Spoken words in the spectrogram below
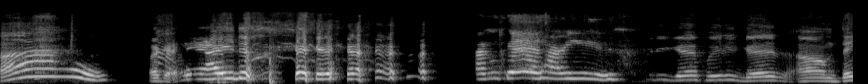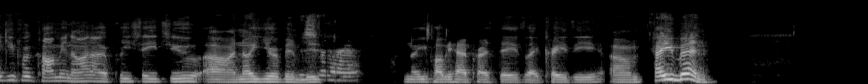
Oh. Okay. Hey, how you doing? I'm good. How are you? Pretty good, pretty good. Um, thank you for coming on. I appreciate you. Uh, I know you've been busy. Sure. I know you probably had press days like crazy. Um, how you been?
